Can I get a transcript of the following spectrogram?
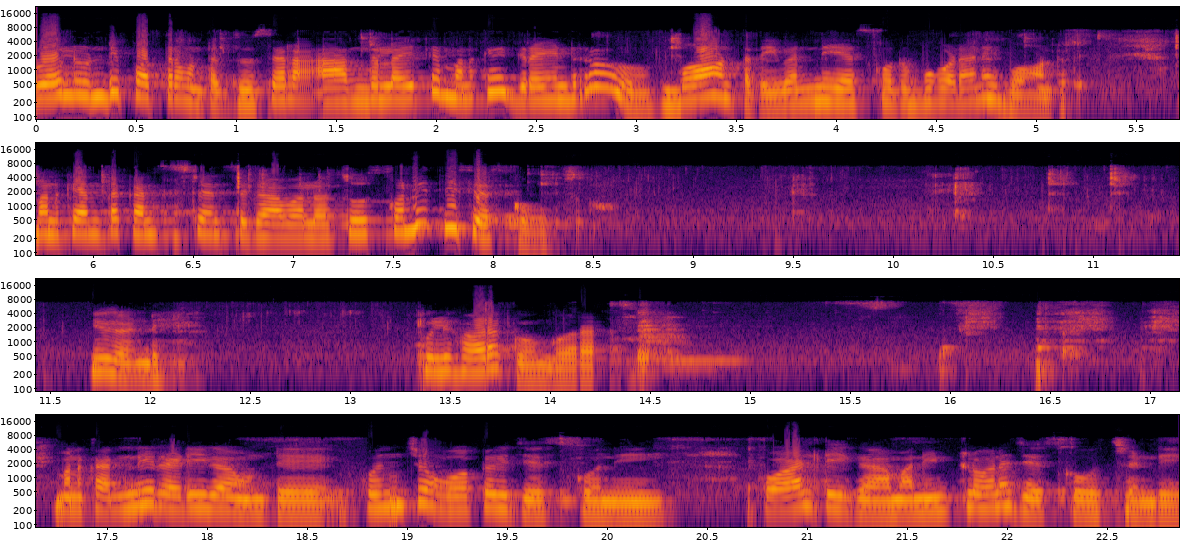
రోల్ ఉండి పత్రం ఉంటుంది చూసారా? అందులో అయితే మనకి గ్రైండరు బాగుంటుంది. ఇవన్నీ వేసుకొని రుబ్బుకోవడానికి బాగుంటుంది. మనకి ఎంత కన్సిస్టెన్సీ కావాలో చూసుకొని తీసేసుకోవచ్చు. ఇదండి పులిహోర గోంగూర. మనకు అన్నీ రెడీగా ఉంటే కొంచెం ఓపిక చేసుకొని క్వాలిటీగా మన ఇంట్లోనే చేసుకోవచ్చండి.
